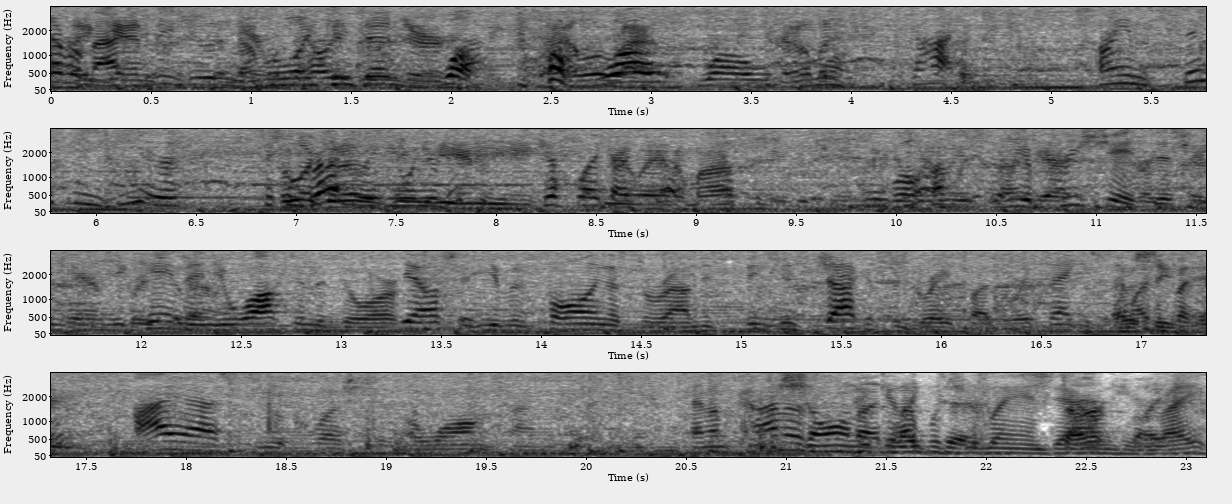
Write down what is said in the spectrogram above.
Whatever Max Against is doing, the number one contender, Whoa, Kyle whoa, O'Reilly. whoa, Gentlemen. Guys, I am simply here to So look, there doesn't congratulate you on your be victory. just like I real said. animosity between Well, I mean, we appreciate this. You, you came in, you walked in the door. Yeah, I'll show you. You've been following us around. These, these, these jackets are great, by the way. Thank you so much. But. I asked you a question a long time ago, and I'm kind of Sean, picking like up what you're laying down here, right?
